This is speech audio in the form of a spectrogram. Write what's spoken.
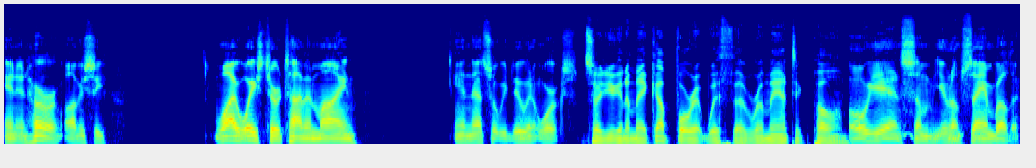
and in her obviously. Why waste her time and mine? And that's what we do and it works. So you're going to make up for it with a romantic poem. oh yeah and some you know what i'm saying brother?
